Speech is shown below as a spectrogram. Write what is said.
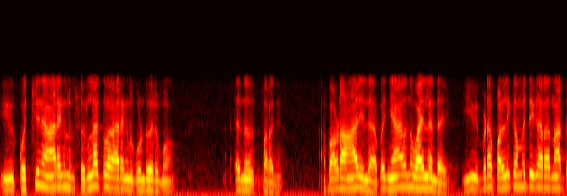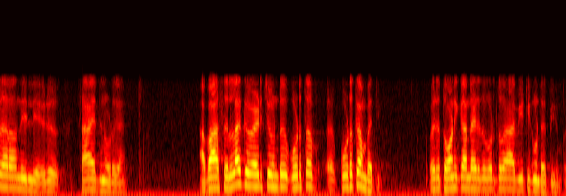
ഈ കൊച്ചിനെ ആരെങ്കിലും സിർലാക്ക് ആരെങ്കിലും കൊണ്ടുവരുമോ എന്ന് പറഞ്ഞു. അപ്പോൾ അവിടെ ആരില്ല. അപ്പം ഞാൻ ഒന്ന് വയലന്റായി ഈ ഇവിടെ പള്ളി കമ്മിറ്റിക്കാരെ നാട്ടുകാരോ ഒന്നും ഇല്ലേ? ഒരു സഹായത്തിന് കൊടുക്കാൻ. അപ്പോൾ ആ സിള്ളക്ക് മേടിച്ചുകൊണ്ട് കൊടുത്ത കൊടുക്കാൻ പറ്റി. ഒരു തോണിക്കാരന്റെ അടുത്ത് കൊടുത്ത് ആ വീട്ടിൽ കൊണ്ട് എത്തിക്കുമ്പോൾ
